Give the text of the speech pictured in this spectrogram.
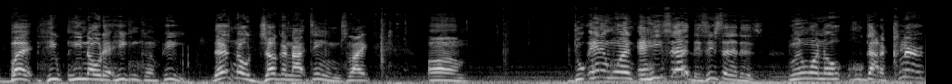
but he he know that he can compete. There's no juggernaut teams like um do anyone and he said this, he said this. Do anyone know who got a clear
